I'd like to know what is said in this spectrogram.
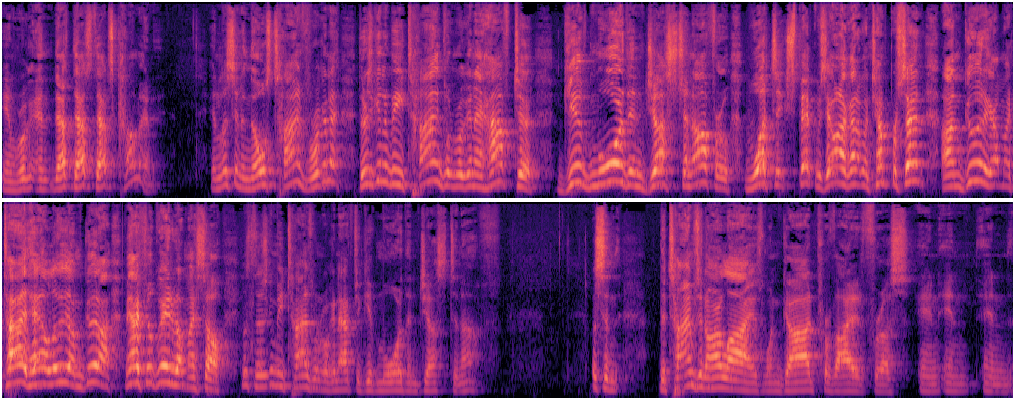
and we're and that that's that's coming and listen in those times we're to there's to be times when we're to have to give more than just enough or what's expected. we say oh i got my 10% i'm good. I got my tithe. Hallelujah. I'm good. I, man, I feel great about myself. Listen there's to be times when we're to have to give more than just enough. Listen the times in our lives when god provided for us in in in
